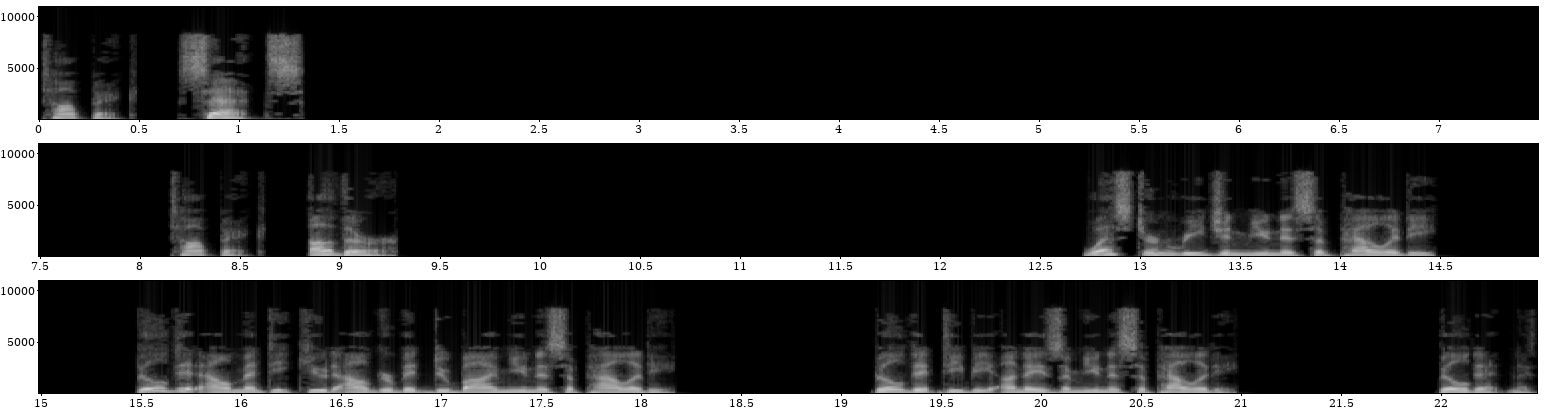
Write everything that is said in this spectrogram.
Topic Sets. Topic Other. Western Region Municipality. Bildat Almentikud Algerbit Dubai Municipality. Bildat DB Uneza Municipality Bildatnet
